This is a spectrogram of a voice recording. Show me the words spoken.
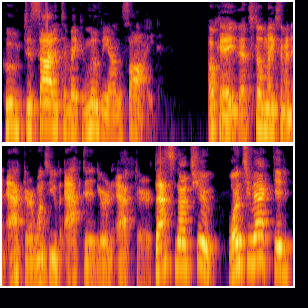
who decided to make a movie on the side. Okay, that still makes him an actor. Once you've acted, you're an actor. That's not true. Once you've acted,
